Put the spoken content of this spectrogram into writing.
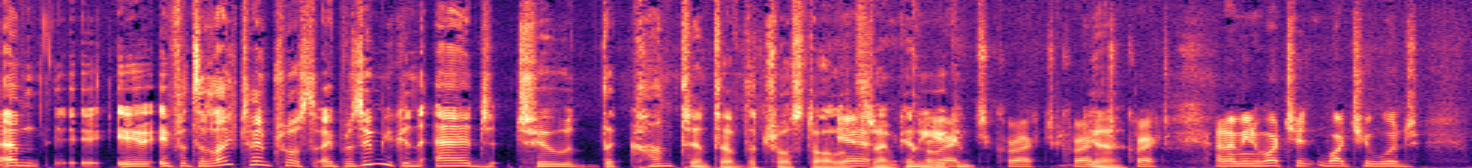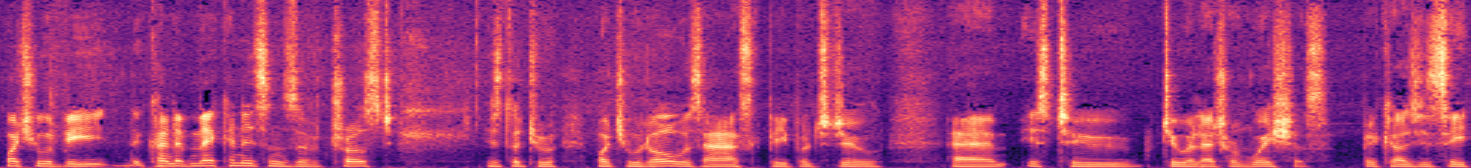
Um, if it's a lifetime trust, I presume you can add to the content of the trust all of the time, can correct, you? you can, correct, correct, Yeah. correct. And I mean, what you what you would what you would be the kind of mechanisms of a trust is that you what you would always ask people to do um, is to do a letter of wishes because you see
